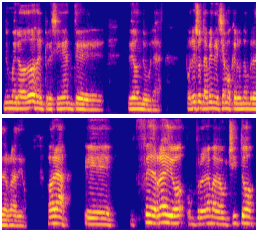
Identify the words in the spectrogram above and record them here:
número dos del presidente de Honduras. Por eso también decíamos que era un hombre de radio. Ahora, eh, Fede Radio, un programa gauchito,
